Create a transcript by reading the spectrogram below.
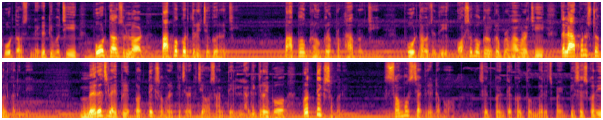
ଫୋର୍ଥ ହାଉସ୍ ନେଗେଟିଭ୍ ଅଛି ଫୋର୍ଥ ହାଉସ୍ ଲର୍ଡ଼ ପାପକର୍ତ୍ତରେ ଯୋଗ ରହିଛି ପାପ ଗ୍ରହଙ୍କର ପ୍ରଭାବ ରହିଛି ଫୋର୍ଥ ହାଉସ୍ ଯଦି ଅଶୁଭ ଗ୍ରହଙ୍କର ପ୍ରଭାବ ରହିଛି ତାହେଲେ ଆପଣ ଷ୍ଟ୍ରଗଲ୍ କରିବେ ମ୍ୟାରେଜ୍ ଲାଇଫ୍ରେ ପ୍ରତ୍ୟେକ ସମୟରେ କିଛି ନା କିଛି ଅଶାନ୍ତି ଲାଗିକି ରହିବ ପ୍ରତ୍ୟେକ ସମୟରେ ସମସ୍ୟା କ୍ରିଏଟ୍ ହେବ ସେଥିପାଇଁ ଦେଖନ୍ତୁ ମ୍ୟାରେଜ୍ ପାଇଁ ବିଶେଷ କରି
